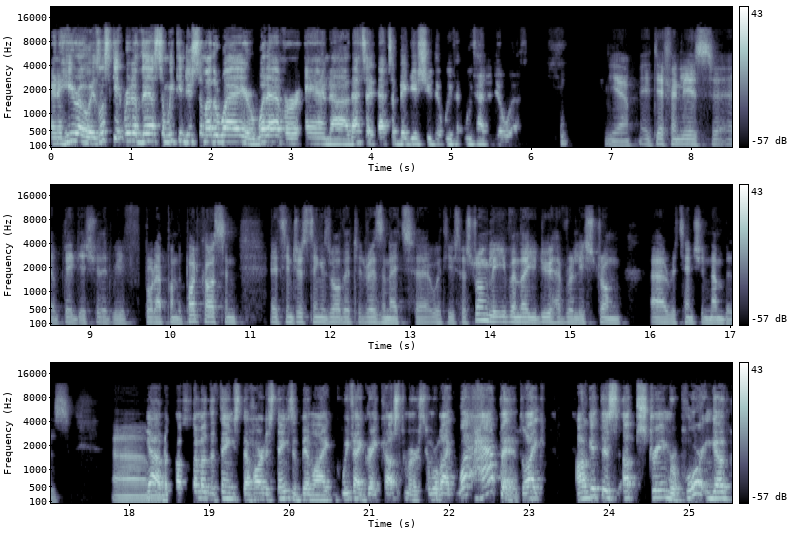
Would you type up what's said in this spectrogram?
and a hero is let's get rid of this and we can do some other way or whatever and uh, that's a that's a big issue that we've we've had to deal with. Yeah it definitely is a big issue that we've brought up on the podcast and it's interesting as well that it resonates uh, with you so strongly even though you do have really strong uh, retention numbers. Um, yeah because some of the things the hardest things have been like we've had great customers and we're like what happened? Like I'll get this upstream report and go,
